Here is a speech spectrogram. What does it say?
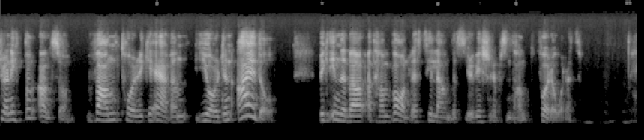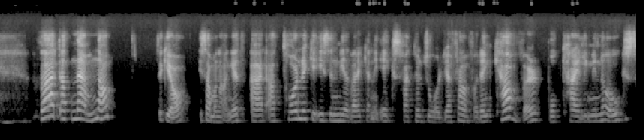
2019 alltså, vann Torrike även Georgian Idol, vilket innebär att han valdes till landets Eurovision-representant förra året. Värt att nämna, tycker jag, i sammanhanget är att Tornike i sin medverkan i X-Factor Georgia framförde en cover på Kylie Minogues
